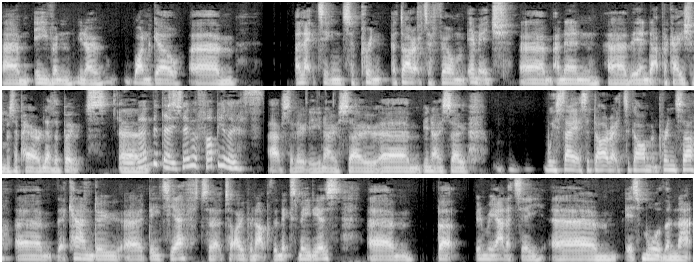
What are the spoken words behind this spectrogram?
Um, even, you know, one girl um, electing to print a director film image, um, and then uh, the end application was a pair of leather boots. I remember those; they were fabulous. Absolutely, you know. So, um, you know, so we say it's a direct to garment printer um, that can do uh, DTF to, to open up the mixed medias. Um, but in reality, um, it's more than that.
